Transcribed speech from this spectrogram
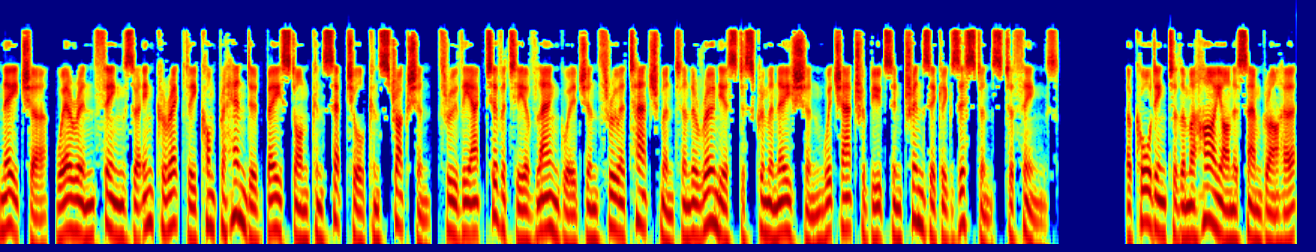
nature, wherein things are incorrectly comprehended based on conceptual construction, through the activity of language and through attachment and erroneous discrimination which attributes intrinsic existence to things. According to the Mahayana Samgraha,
